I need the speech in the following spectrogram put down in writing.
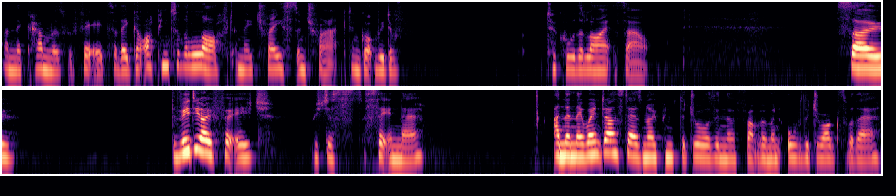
and the cameras were fitted. So they got up into the loft and they traced and tracked and got rid of, took all the lights out. So the video footage was just sitting there. And then they went downstairs and opened the drawers in the front room, and all the drugs were there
